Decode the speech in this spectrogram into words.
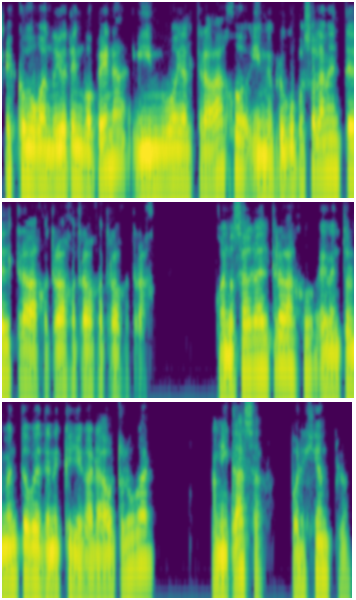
Es como cuando yo tengo pena y me voy al trabajo y me preocupo solamente del trabajo, trabajo, trabajo, trabajo, trabajo. Cuando salga del trabajo, eventualmente voy a tener que llegar a otro lugar, a mi casa, por ejemplo.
